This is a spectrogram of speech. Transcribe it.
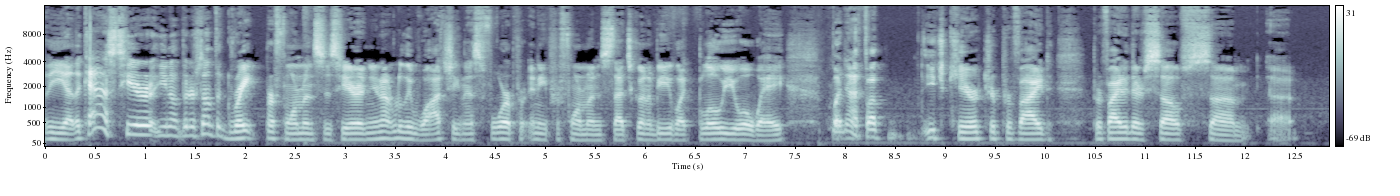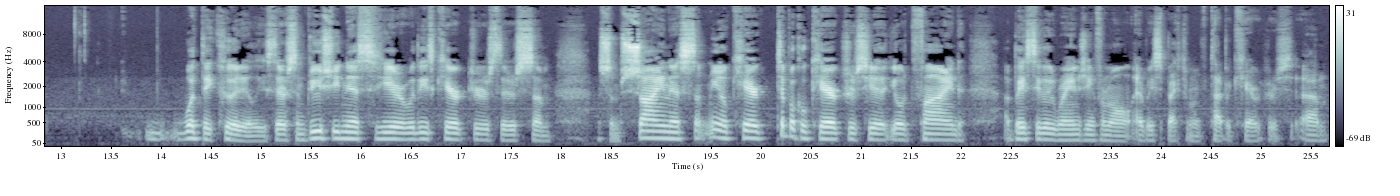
The uh, the cast here, you know, there's not the great performances here, and you're not really watching this for any performance that's going to be like blow you away. But I thought each character provide provided themselves some uh, what they could at least. There's some douchiness here with these characters. There's some some shyness, some you know char- typical characters here that you'll find, uh, basically ranging from all every spectrum of type of characters. Um,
